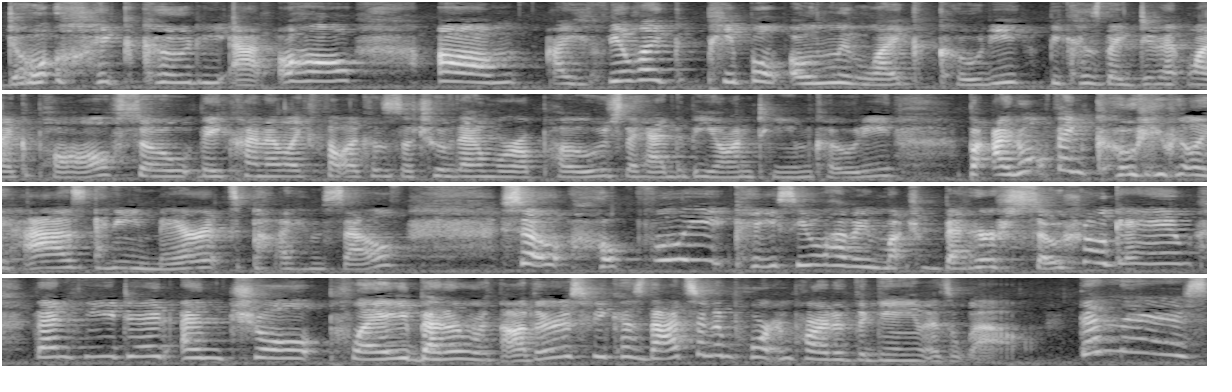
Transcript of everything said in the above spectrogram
don't like Cody at all. Um, I feel like people only like Cody because they didn't like Paul, so they kind of like felt like because the two of them were opposed, they had to be on Team Cody. But I don't think Cody really has any merits by himself. So hopefully Kaycee will have a much better social game than he did, and she'll play better with others because that's an important part of the game as well. Then there's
